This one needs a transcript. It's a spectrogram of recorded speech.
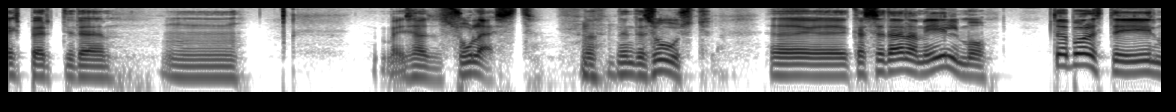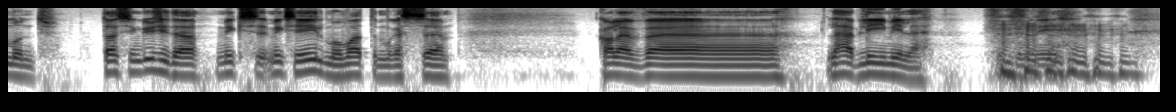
ekspertide mm, ma ei saa öelda sulest, noh, nende suust. Äh, kas seda enam ei ilmu? tõepoolest ei ilmunud. tahtsin küsida, miks, miks ei ilmu, vaatame, kas Kalev äh, läheb liimile äh,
